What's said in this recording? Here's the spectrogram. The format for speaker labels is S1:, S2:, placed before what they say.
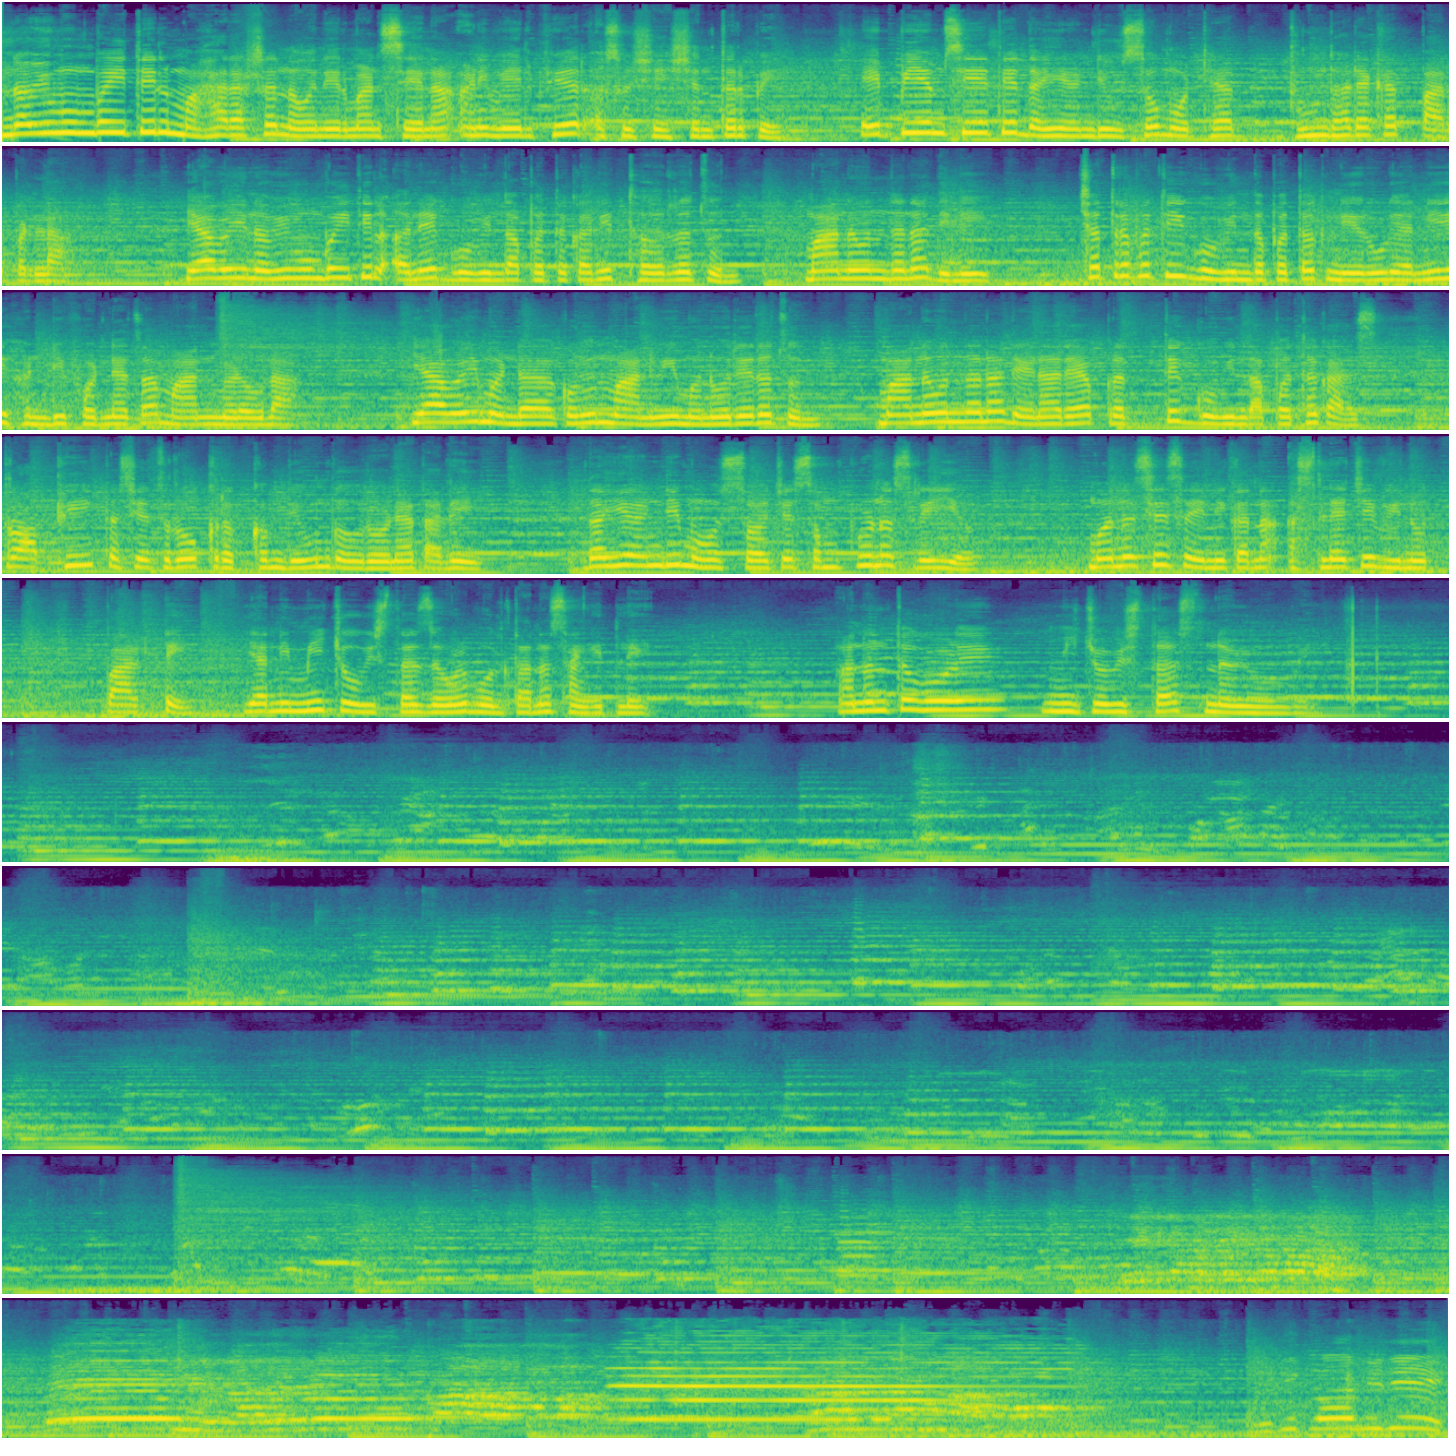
S1: नवी मुंबईतील महाराष्ट्र नवनिर्माण सेना आणि वेलफेअर असोसिएशनतर्फे ए पी एम सी येथे दहीहंडी उत्सव मोठ्या धूमधडाक्यात पार पडला. यावेळी नवी मुंबईतील अनेक गोविंदा पथकांनी थर रचून मानवंदना दिली. छत्रपती गोविंद पथक नेरूळ यांनी हंडी फोडण्याचा मान मिळवला. यावेळी मंडळाकडून मानवी मनोरे रचून मानवंदना देणाऱ्या प्रत्येक गोविंदा पथकास ट्रॉफी तसेच रोख रक्कम देऊन गौरवण्यात आले. दहीहंडी महोत्सवाचे संपूर्ण श्रेय मनसे सैनिकांना असल्याचे विनोद पार्टे यांनी मी चोवीस तास जवळ बोलताना सांगितले. अनंत गोळे मी चोवीस तास Navi Mumbai.
S2: Midik o midik.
